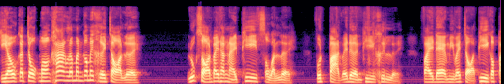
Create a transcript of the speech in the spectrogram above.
เกี่ยวกระจกมองข้างแล้วมันก็ไม่เคยจอดเลย ลูกศรไปทางไหนพี่สวนเลย ฟุตปาดไว้เดินพี่ขึ้นเลย ไฟแดงมีไว้จอดพี่ก็ไป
